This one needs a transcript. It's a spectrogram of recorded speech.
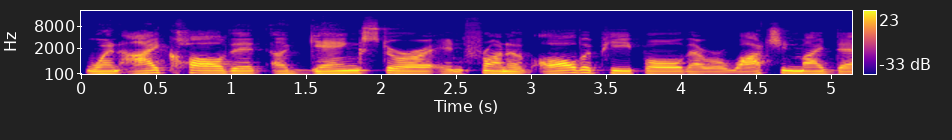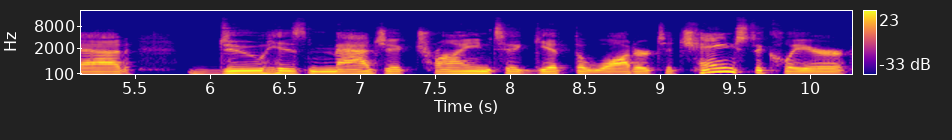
when I called it a gangster in front of all the people that were watching my dad do his magic trying to get the water to change to clear.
